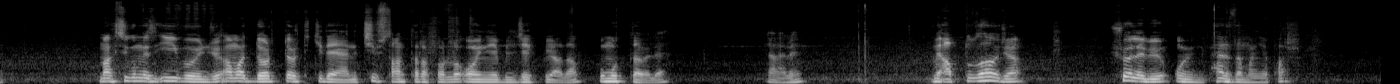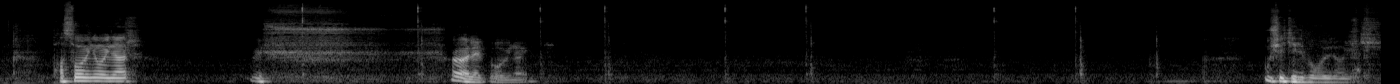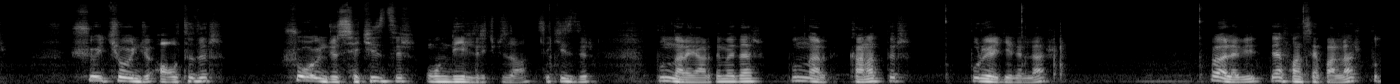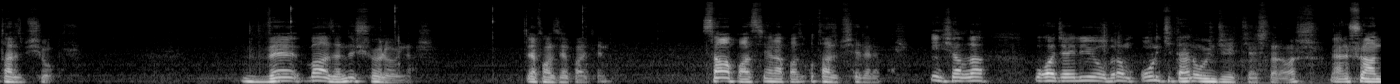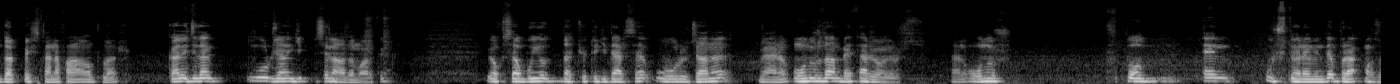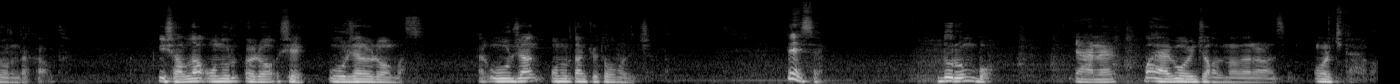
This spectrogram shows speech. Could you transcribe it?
Maxi Gomez iyi bir oyuncu ama 4-4-2'de yani çift santraforlu oynayabilecek bir adam. Umut da öyle. Yani. Ve Abdullah Hoca şöyle bir oyun her zaman yapar. Pas oyunu oynar. Şöyle bir oyun oynar. Bu şekilde bir oyun oynar. Şu iki oyuncu 6'dır. Şu oyuncu 8'dir. 10 değildir hiçbir zaman. 8'dir. Bunlara yardım eder. Bunlar kanattır. Buraya gelirler. Böyle bir defans yaparlar. Bu tarz bir şey olur. Ve bazen de şöyle oynar. Defans yaparken. Sağ pas, yana pas o tarz bir şeyler yapar. İnşallah bu hocayla iyi olur ama 12 tane oyuncuya ihtiyaçları var. Yani şu an 4-5 tane falan aldılar. Kaleciden Uğurcan'ın gitmesi lazım artık. Yoksa bu yıl da kötü giderse Uğurcan'ı yani Onur'dan beter oluruz. Yani Onur futbol en uç döneminde bırakma zorunda kaldı. İnşallah Onur öyle şey Uğurcan öyle olmaz. Yani Uğurcan Onur'dan kötü olmaz inşallah. Neyse. Durum bu. Yani bayağı bir oyuncu almaları lazım. 12 tane var.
